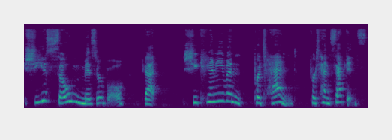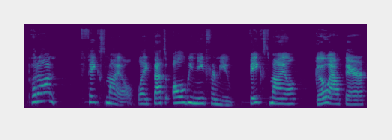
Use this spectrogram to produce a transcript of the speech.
she is so miserable that she can't even pretend for 10 seconds. Put on fake smile. Like that's all we need from you. Fake smile. Go out there.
